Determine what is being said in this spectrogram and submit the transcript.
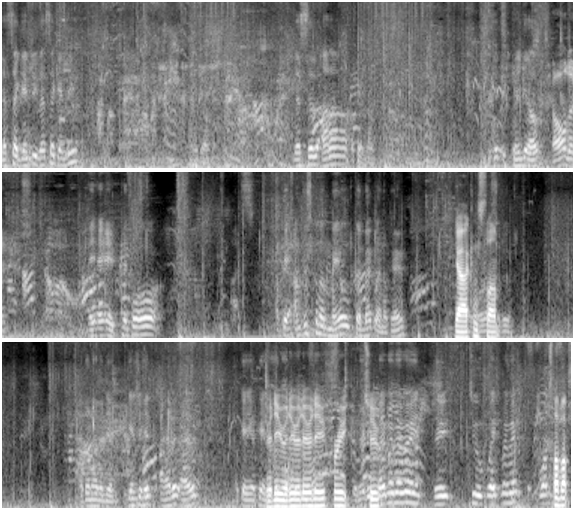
Left side Genji, left side Genji. There you go. There's still Ana. Okay, nice. Can, can you get out? Hold it. Hey, hey, hey, play for. Okay, I'm just gonna mail the backline, okay? Yeah, I can slump. I don't have it yet. Genji hit. I have it. I have it. Okay, okay. Ready, ready, ready, ready. Three, ready. two. Wait, wait, wait, wait. Three, two. Wait, wait, wait. One. Slump up.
